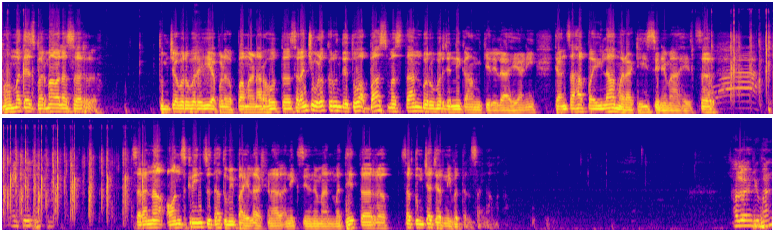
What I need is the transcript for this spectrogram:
Mohammed S Barmawala sir तुमच्या बरोबरही आपण गप्पा मारणार आहोत. सरांची ओळख करून देतो. अब्बास मस्तान बरोबर ज्यांनी काम केलेलं आहे आणि त्यांचा हा पहिला मराठी सिनेमा आहे. Sir thank you thank you सरांना ऑन स्क्रीन सुद्धा तुम्ही पाहिलं असणार अनेक सिनेमांमध्ये. तर सर तुमच्या जर्नी बद्दल सांगा मला. हेलो एवरीवन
